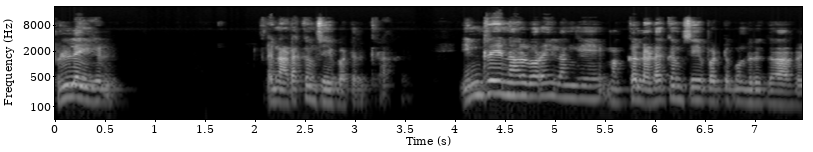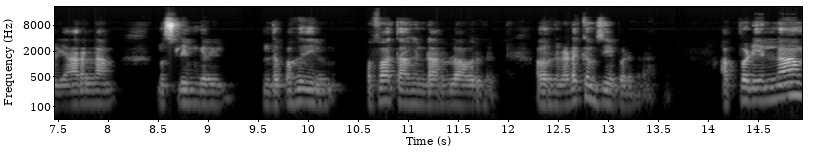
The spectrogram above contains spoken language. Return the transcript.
பிள்ளைகள் என அடக்கம் செய்யப்பட்டிருக்கிறார்கள். இன்றைய நாள் வரையில் அங்கே மக்கள் அடக்கம் செய்யப்பட்டு கொண்டிருக்கிறார்கள். யாரெல்லாம் முஸ்லிம்களில் இந்த பகுதியில் வஃபாத் ஆகின்றார்களோ அவர்கள். அவர்கள் அடக்கம் செய்யப்படுகிறார்கள். அப்படியெல்லாம்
